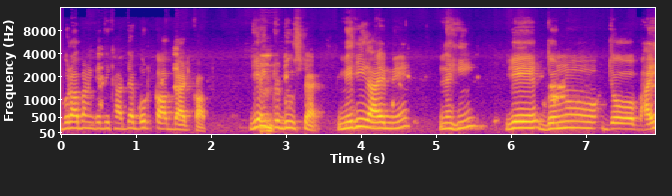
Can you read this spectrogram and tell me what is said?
बुरा बन के दिखाता है गुड कॉप बैड कॉप ये इंट्रोड्यूस्ड हम्म। है। मेरी राय में नहीं ये दोनों जो भाई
